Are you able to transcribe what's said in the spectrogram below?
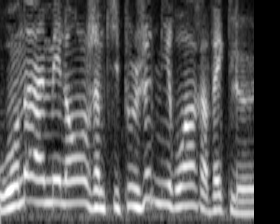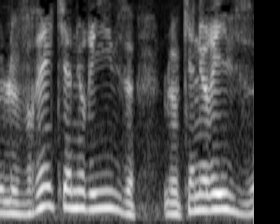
où on a un mélange un petit peu jeu de miroir avec le, vrai Keanu Reeves, le Keanu Reeves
